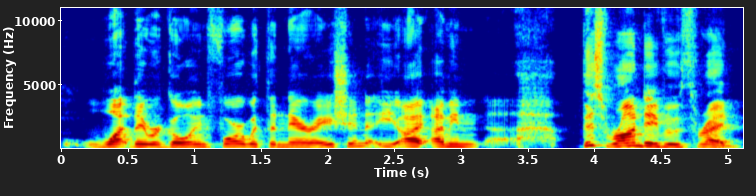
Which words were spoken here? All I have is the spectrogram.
what they were going for with the narration. I, I mean, uh, This rendezvous thread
